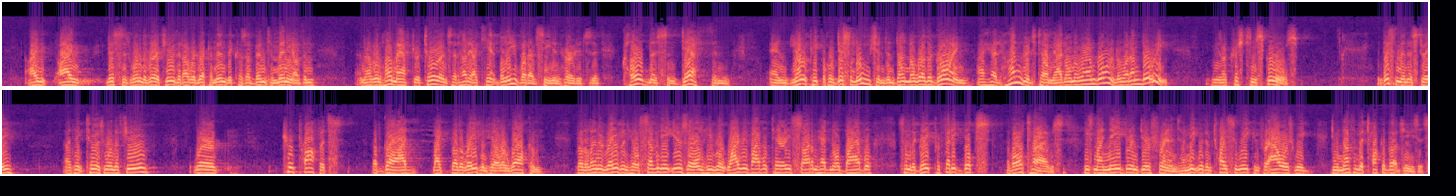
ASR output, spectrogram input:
I, I, this is one of the very few that I would recommend because I've been to many of them. And I went home after a tour and said, honey, I can't believe what I've seen and heard. It's a coldness and death and and young people who are disillusioned and don't know where they're going. I had hundreds tell me, I don't know where I'm going, I don't know what I'm doing. You know, Christian schools. This ministry, I think, too, is one of the few where true prophets of God, like Brother Ravenhill, are welcome. Brother Leonard Ravenhill, 78 years old, he wrote Why Revival Tarries, Sodom Had No Bible, some of the great prophetic books of all times. He's my neighbor and dear friend. I meet with him twice a week, and for hours we do nothing but talk about Jesus.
